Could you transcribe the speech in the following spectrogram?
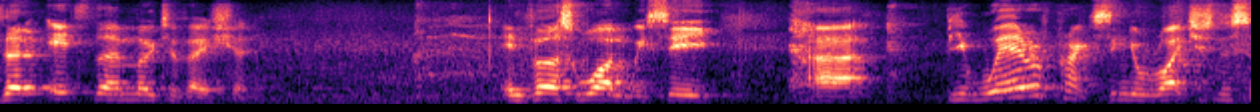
that it's their motivation. In verse 1, we see, uh, Beware of practicing your righteousness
